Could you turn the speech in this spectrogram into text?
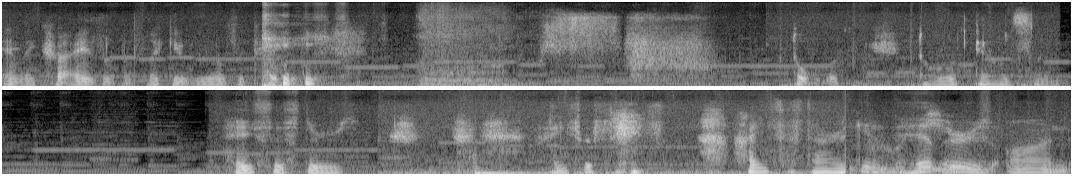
And the cries of the fucking wheels of pain. Don't look, don't look down, son. Hey sisters. Hi, sister. Hi, sister. Fucking Hitler's on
